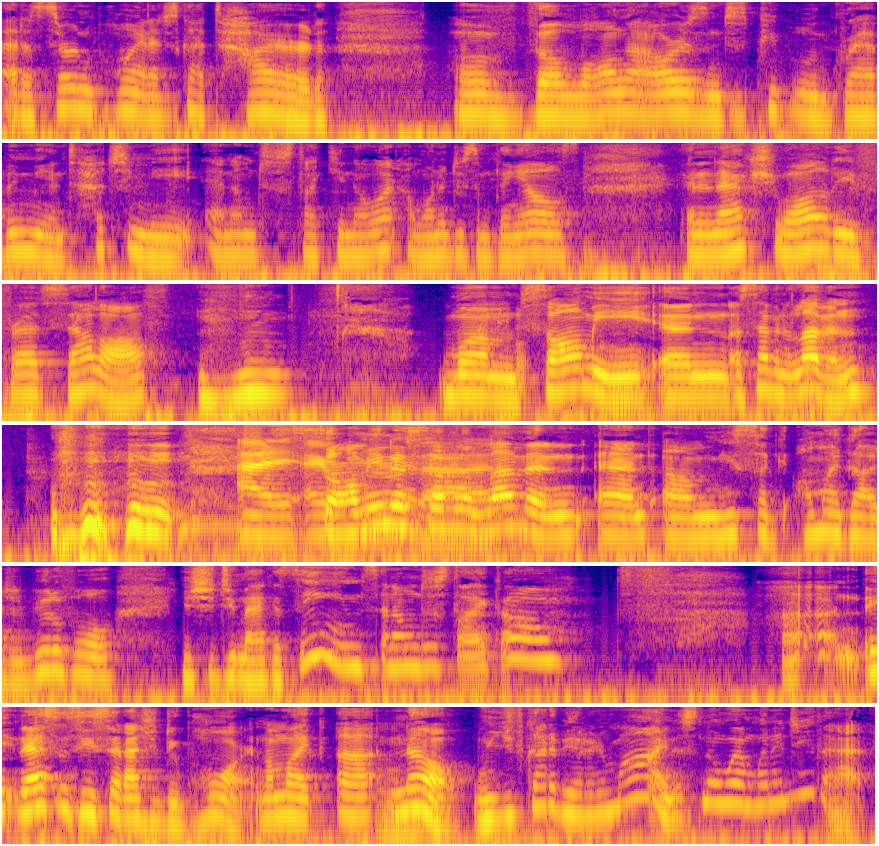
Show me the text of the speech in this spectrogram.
at a certain point, I just got tired of the long hours and just people grabbing me and touching me, and I'm just like, you know what, I want to do something else. And in actuality, Fred Saloff um, saw me in a 7-Eleven. I saw me in a 7-Eleven, and um, he's like, "Oh my God, you're beautiful. You should do magazines." And I'm just like, "Oh." Uh, in essence, he said I should do porn. And I'm like, uh, no, well, you've got to be out of your mind. There's no way I'm going to do that.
